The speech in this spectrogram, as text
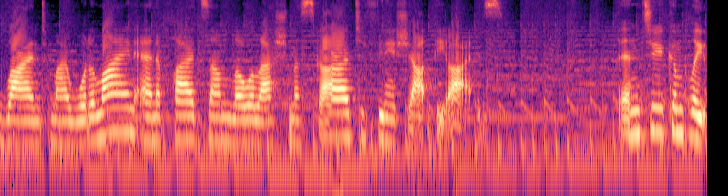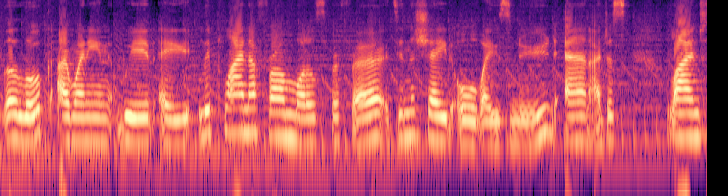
lined my waterline and applied some lower lash mascara to finish out the eyes. Then to complete the look, I went in with a lip liner from Models Prefer. It's in the shade Always Nude and I just lined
